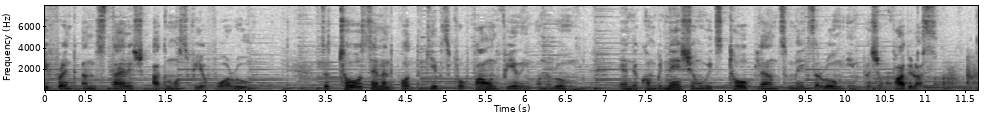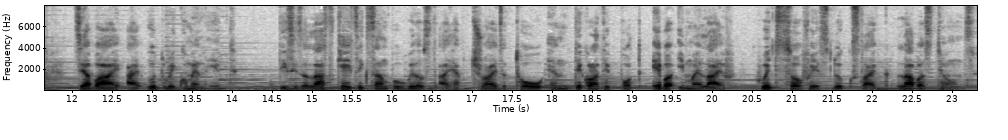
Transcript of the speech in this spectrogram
different and stylish atmosphere for a room. The tall cement pot gives profound feeling on a room and the combination with tall plants makes the room impression fabulous. Thereby, I would recommend it. This is the last case example whilst I have tried the tall and decorative pot ever in my life, which surface looks like lava stones.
